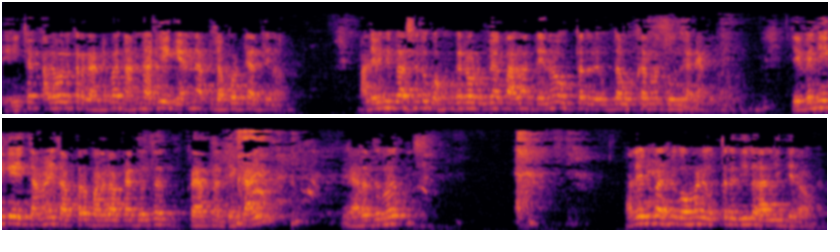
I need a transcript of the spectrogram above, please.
හිත කලවල කරගන්න එපා. දන්න හරිය කියන්නේ අපි සපෝට් එකක් දෙනවා. පළවෙනි ප්‍රශ්නෙට කොහොම කරලා රුපියල් 15ක් දෙනවා උත්තර උදව් කරන තුන් දෙනෙක්. දෙවෙනි එකේ තමයි තප්පර 15ක් ඇතුළත ප්‍රයත්න දෙකයි. වැරදුනොත් පළවෙනි ප්‍රශ්නේ කොහොමද උත්තර දීලා හල්ලි දෙනවා.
